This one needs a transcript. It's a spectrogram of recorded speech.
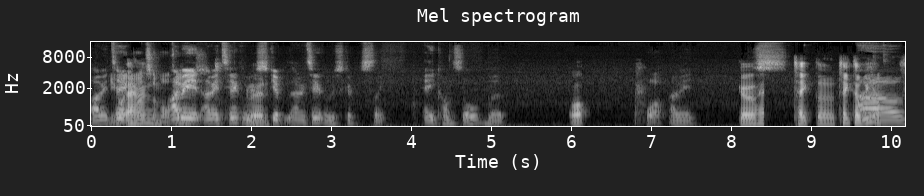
I mean, you got, technically, you got some more I mean. I mean, technically we Ready. skipped. I mean, technically we skipped like a console, but Oh, what? I mean, go ahead. Take the take the wheel. Um,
